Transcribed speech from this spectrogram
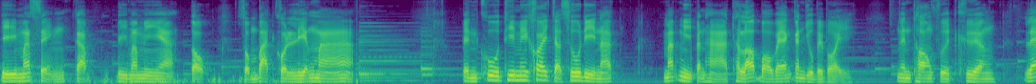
ปีมะเสงกับปีมะเมียตก สมบัติคนเลี้ยงม้า เป็นคู่ที่ไม่ค่อยจะสู้ดีนัก มักมีปัญหาทะเลาะเบาะแว้งกันอยู่บ่อยๆ เงินทองฝืดเคือง และ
